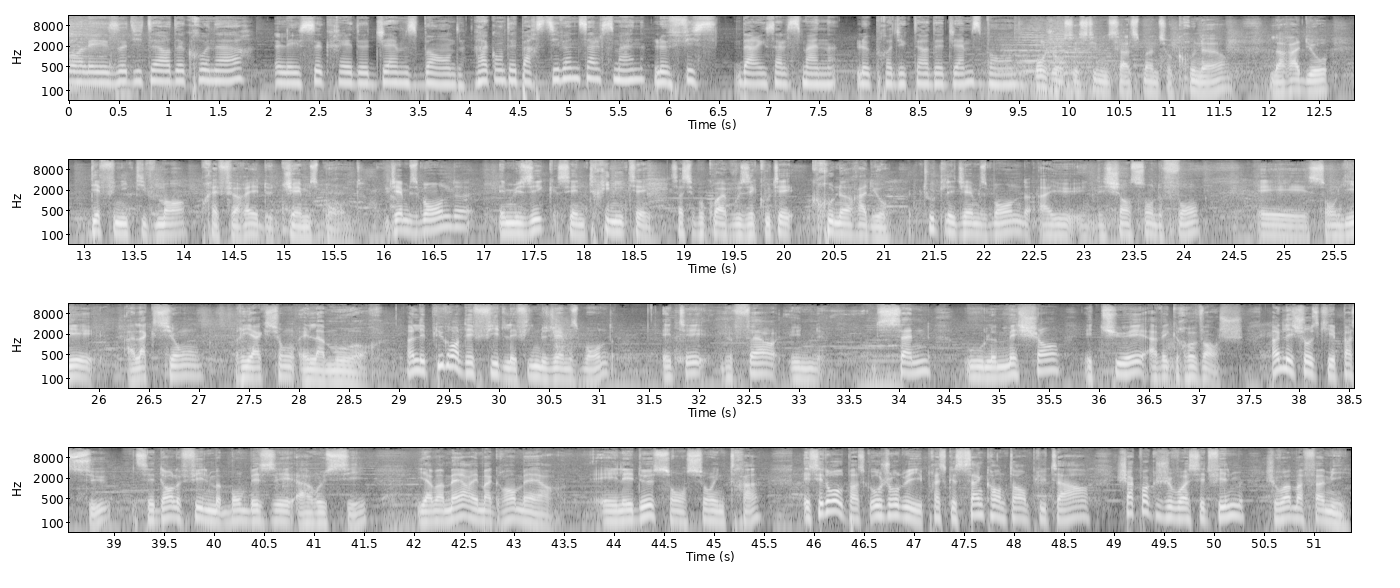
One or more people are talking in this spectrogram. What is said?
Pour les auditeurs de Crooner, les secrets de James Bond, racontés par Steven Salzman, le fils d'Harry Salzman, le producteur de James Bond. Bonjour, c'est Steven Salzman sur Crooner, la radio définitivement préférée de James Bond. James Bond et musique, c'est une trinité. Ça, c'est pourquoi vous écoutez Crooner Radio. Toutes les James Bond ont eu des chansons de fond et sont liées à l'action, réaction et l'amour. Un des plus grands défis des films de James Bond était de faire une scène où le méchant est tué avec revanche. Une des choses qui est pas su, c'est dans le film Bon baiser à Russie, il y a ma mère et ma grand-mère et les deux sont sur un train. Et c'est drôle parce qu'aujourd'hui, presque 50 ans plus tard, chaque fois que je vois ce film, je vois ma famille.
